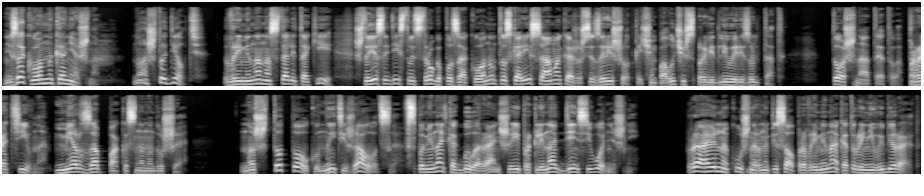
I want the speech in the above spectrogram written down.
Незаконно, конечно. Ну а что делать? Времена настали такие, что если действовать строго по закону, то скорее сам окажешься за решеткой, чем получишь справедливый результат. Тошно от этого, противно, мерзопакостно на душе. Но что толку ныть и жаловаться, вспоминать, как было раньше, и проклинать день сегодняшний? Правильно Кушнер написал про времена, которые не выбирают.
